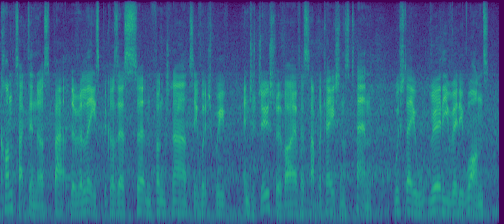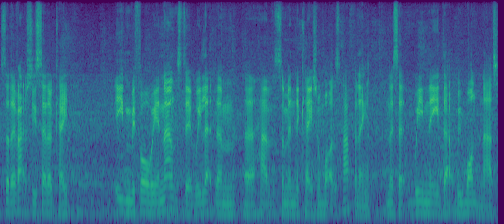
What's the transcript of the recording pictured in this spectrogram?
contacting us about the release because there's certain functionality which we've introduced with IFS Applications 10, which they really, really want. So they've actually said, okay, even before we announced it, we let them uh, have some indication of what is happening, and they said, we need that, we want that,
